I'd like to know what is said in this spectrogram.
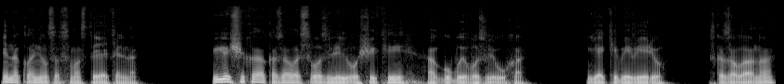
и наклонился самостоятельно. Ее щека оказалась возле его щеки, а губы возле уха. «Я тебе верю», — сказала она,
